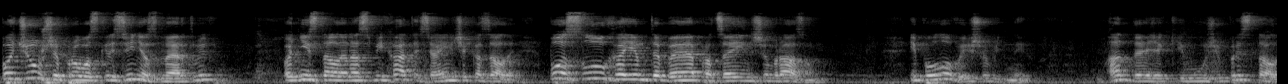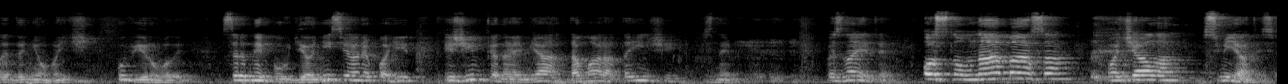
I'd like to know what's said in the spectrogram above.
почувши про Воскресіння з мертвих, одні стали насміхатися, а інші казали: послухаємо тебе про це іншим разом. І Павло вийшов від них. А деякі мужі пристали до нього й увірували. Серед них був Діонісій Арепагіт і жінка на ім'я Тамара та інші з ними. Ви знаєте, основна маса почала сміятися.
